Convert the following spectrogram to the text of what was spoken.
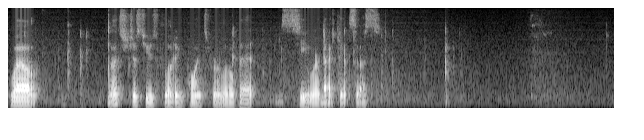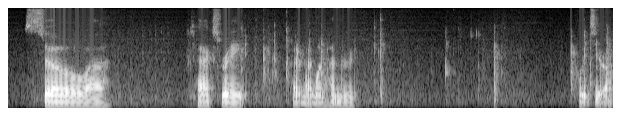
Well, let's just use floating points for a little bit, see where that gets us. So, uh, tax rate divided by 100, 0.0.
